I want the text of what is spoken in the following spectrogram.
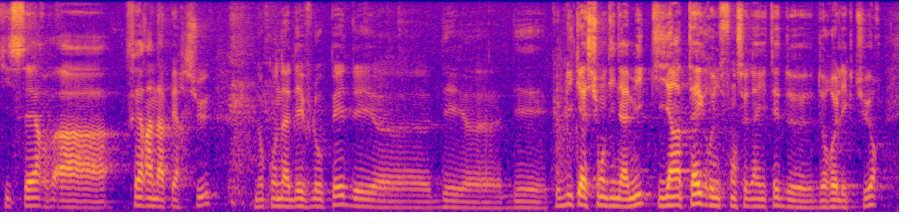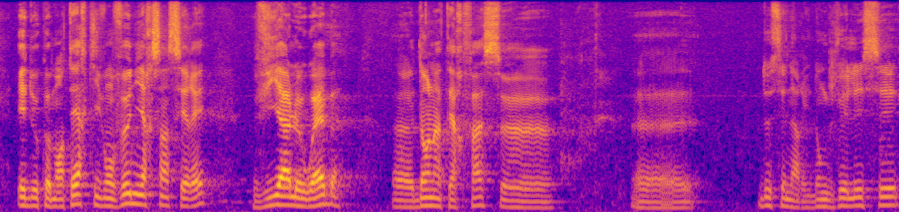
qui servent à faire un aperçu. Donc on a développé des, euh, euh, des, publications dynamiques qui intègrent une fonctionnalité de, relecture et de commentaires qui vont venir s'insérer via le web euh, dans l'interface de Scénarii. Donc je vais laisser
